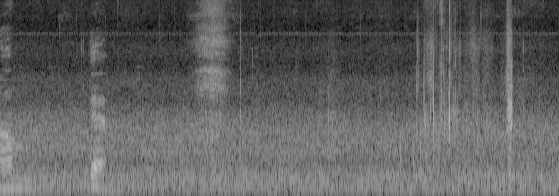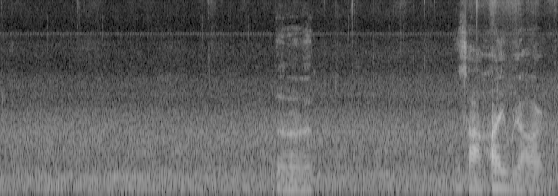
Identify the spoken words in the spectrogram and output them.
Um, yeah. Uh, this is how high we are.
